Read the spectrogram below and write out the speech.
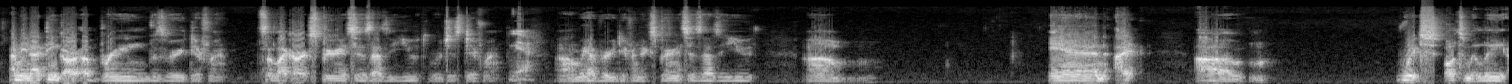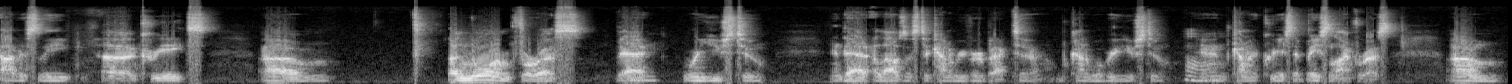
I mean, I think our upbringing was very different. So, like, our experiences as a youth were just different. Yeah. Um, we have very different experiences as a youth. Um, and I, um, which ultimately, obviously, uh, creates um, a norm for us that we're used to, and that allows us to kind of revert back to kind of what we're used to, Mhm. and kind of creates that baseline for us. Um,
